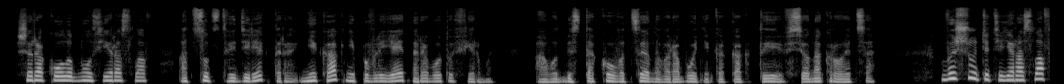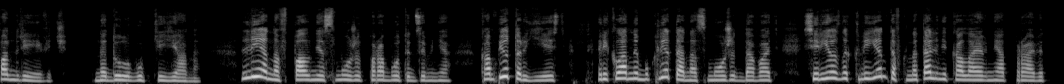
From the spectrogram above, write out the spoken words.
— широко улыбнулся Ярослав, — отсутствие директора никак не повлияет на работу фирмы. А вот без такого ценного работника, как ты, все накроется. — Вы шутите, Ярослав Андреевич, — надула губки Яна. Лена вполне сможет поработать за меня. Компьютер есть, рекламные буклеты она сможет давать, серьезных клиентов к Наталье Николаевне отправит.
